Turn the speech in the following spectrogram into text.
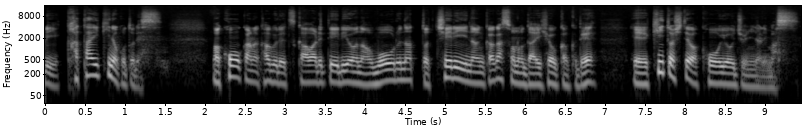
り硬い木のことです。まあ、高価な家具で使われているようなウォールナット、チェリーなんかがその代表格で、えー、木としては広葉樹になります。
